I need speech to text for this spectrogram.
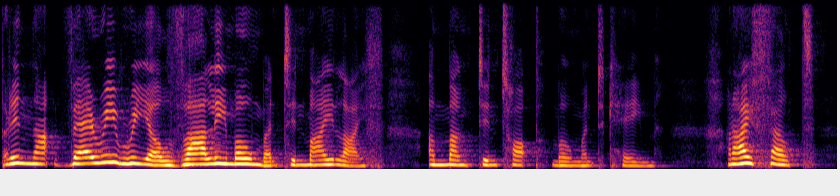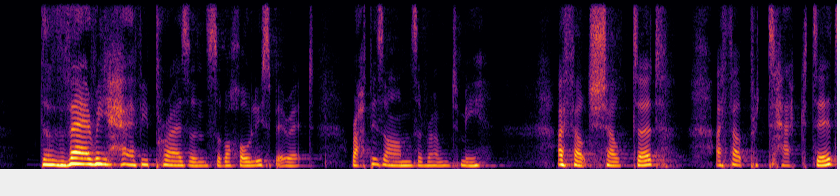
But in that very real valley moment in my life, a mountaintop moment came. And I felt the very heavy presence of the Holy Spirit wrap his arms around me. I felt sheltered. I felt protected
